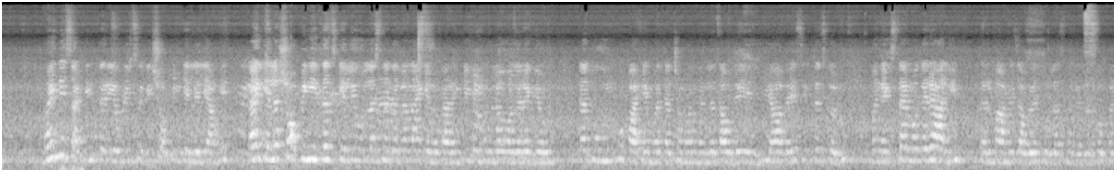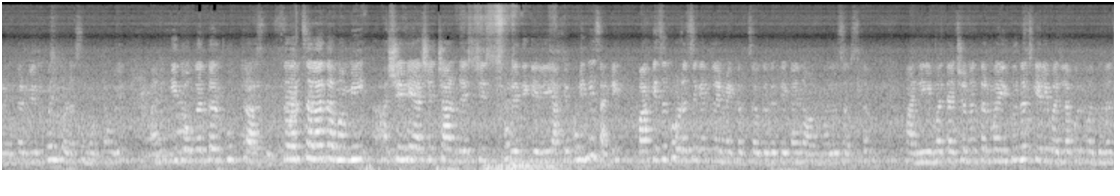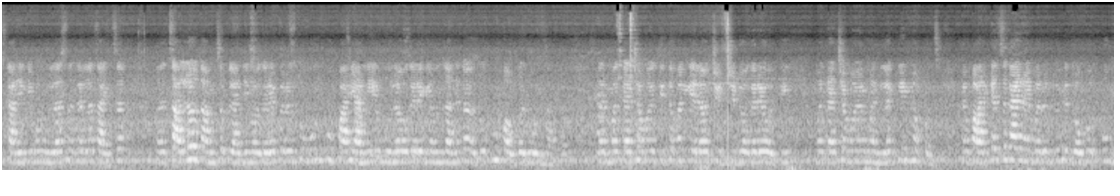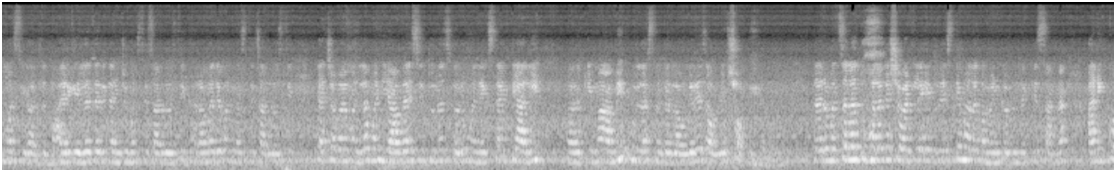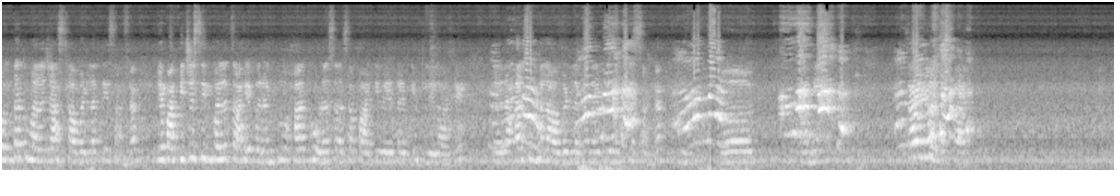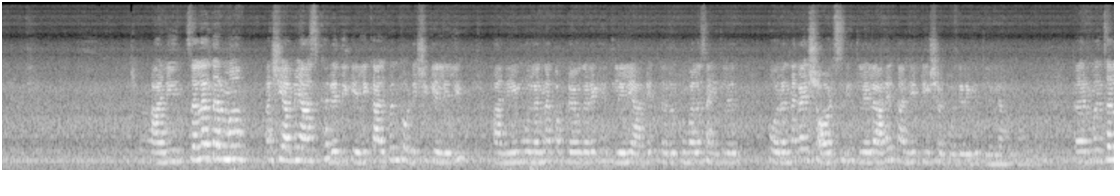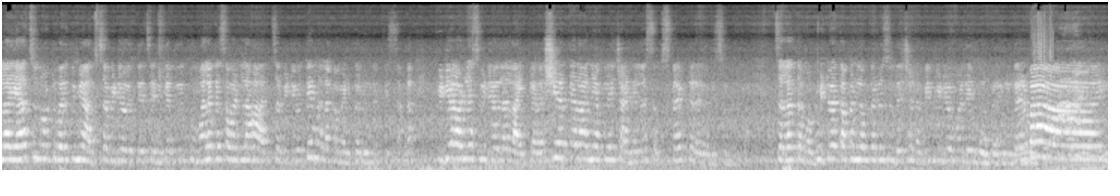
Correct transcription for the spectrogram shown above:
बहिणीसाठी तरी एवढी सगळी शॉपिंग केलेली आहे. काय केलं? शॉपिंग इथंच केली. उल्हासनगरला नाही गेलो कारण की हे मुलं वगैरे घेऊन त्यात ऊन खूप आहे. मग त्याच्यामुळे म्हणलं जाऊ दे ह्या वेळेस इथेच करू. मग नेक्स्ट टाइम वगैरे आली तर मग आम्ही जाऊयात उल्हासनगरला. तोपर्यंत विरू पण थोडासा मोठा होईल. आणि ही दोघं तर खूप त्रास देईल तर चला तर मग मी असे हे असे चार ड्रेसची खरेदी केली आहे. बहिणीसाठी. बाकीचं थोडंसं घेतलंय मेकअपचं वगैरे ते काय नॉर्मलच असतं. आणि मग त्याच्यानंतर मग इथूनच केली बदलापूरमधूनच कारण की मग उल्हासनगरला जायचं चाललं होतं आमचं प्लॅनिंग वगैरे परंतु ऊन खूप आहे आणि मुलं वगैरे घेऊन जाणं काय होतं खूप अवघड होऊन जातं. तर मग त्याच्यामुळे तिथं पण गेल्यावर चिडचिड वगैरे होती. मग त्याच्यामुळे म्हणलं की नकोच. तर बारक्याचं काय नाही परंतु हे दोघं खूप मस्ती घालतात बाहेर गेलं तरी त्यांची मस्ती चालू असती घरामध्ये पण मस्ती चालू असती. त्याच्यामुळे म्हणलं मग यावेळेस इथूनच करू. मग नेक्स्ट टाइम ती आली की मग आम्ही उल्हासनगरला वगैरे जाऊया शॉपिंग तर मग चला तुम्हाला कसे वाटले हे ड्रेस ते मला कमेंट करून नक्कीच सांगा. आणि कोणता तुम्हाला जास्त आवडला ते सांगा. हे बाकीचे सिम्पलच आहे परंतु हा थोडासा असा पार्टी वेअर टाईप घेतलेला आहे. तर हा तुम्हाला आवडला की नाही ते नक्कीच सांगा. आणि काय झालं काय आणि चला तर मग अशी आम्ही आज खरेदी केली काल पण थोडीशी केलेली. आणि मुलांना कपडे वगैरे घेतलेले आहेत तर तुम्हाला सांगितलं पोरांना काय शॉर्ट्स घेतलेले आहेत आणि टी शर्ट वगैरे घेतलेले आहेत. तर मग चला याच नोटवरती मी आजचा व्हिडिओ येतेच सेंड तुम्हाला कसा वाटला हा आजचा व्हिडिओ ते मला कमेंट करून नक्कीच सांगा. व्हिडिओ आवडल्यास व्हिडिओला लाईक करा शेअर करा आणि आपल्या चॅनलला सबस्क्राईब करायला विसरू नका. चला तर मग भेटूयात आपण लवकरच उद्याच्या नवीन व्हिडिओमध्ये तोपर्यंत बाय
